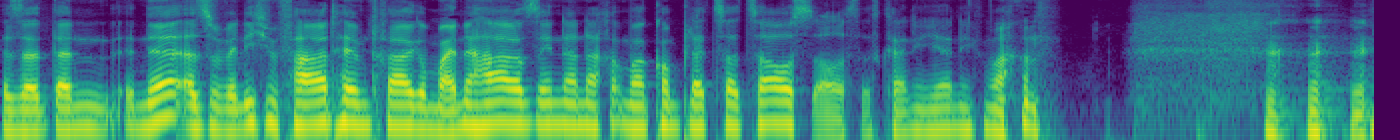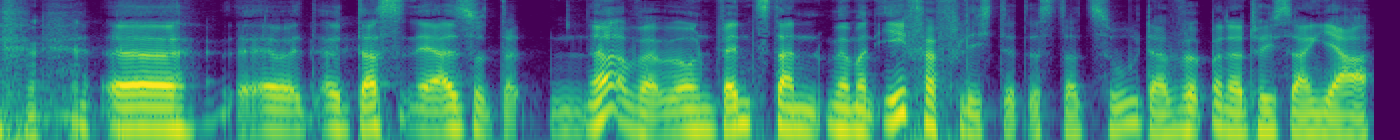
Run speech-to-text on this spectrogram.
also dann, ne, also wenn ich einen Fahrradhelm trage, meine Haare sehen danach immer komplett zerzaust aus. Das kann ich ja nicht machen. äh, äh, das, also, da, ne, und wenn es dann, wenn man eh verpflichtet ist dazu, dann wird man natürlich sagen, ja,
